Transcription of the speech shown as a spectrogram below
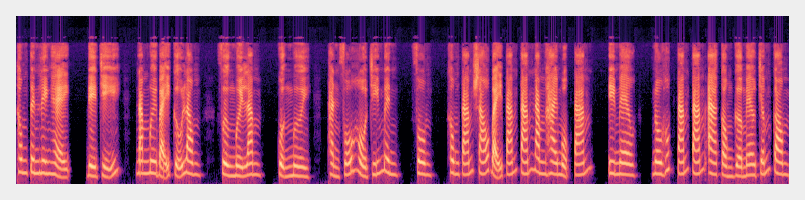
Thông tin liên hệ, địa chỉ 57 Cửu Long, phường 15, quận 10, thành phố Hồ Chí Minh, phone 0867885218, email nohúc88a gmail.com,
